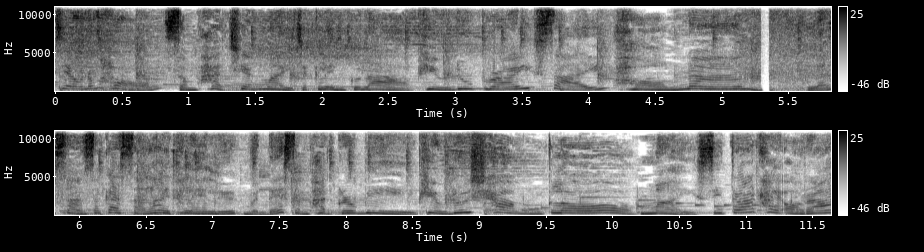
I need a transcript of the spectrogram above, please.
เจลน้ำหอม สัมผัสเชียงใหม่จากกลิ่นกุหลาบผิวดูไบรท์ใส หอมนาน และสารสกัดสาหร่ายทะเลลึกเหมือนได้สัมผัสกระบี่ ผิวดูฉ่ำโกลใหม่ซิตราไทยออร่า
